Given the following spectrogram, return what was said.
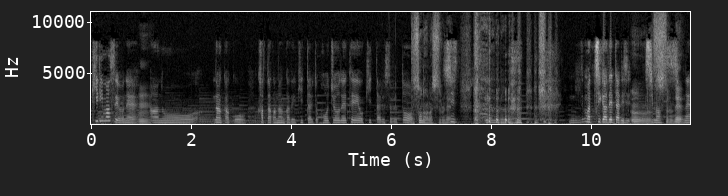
切りますよね。うん。あのーなんかこう、カッターかなんかで切ったりとか、包丁で手を切ったりすると、その話するね。しうん。まあ、血が出たりし,、うんうん。ますよするね。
